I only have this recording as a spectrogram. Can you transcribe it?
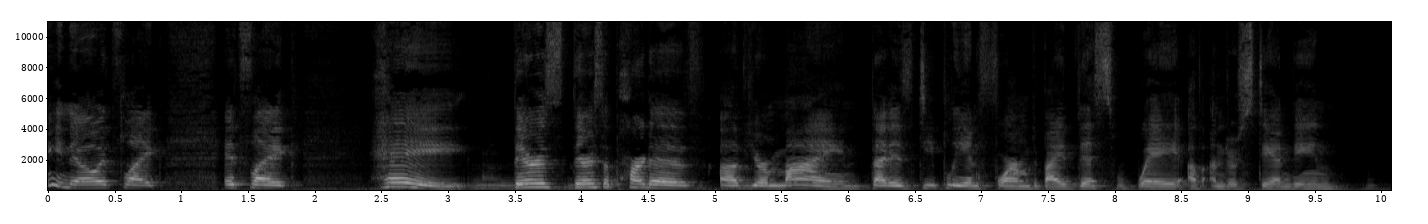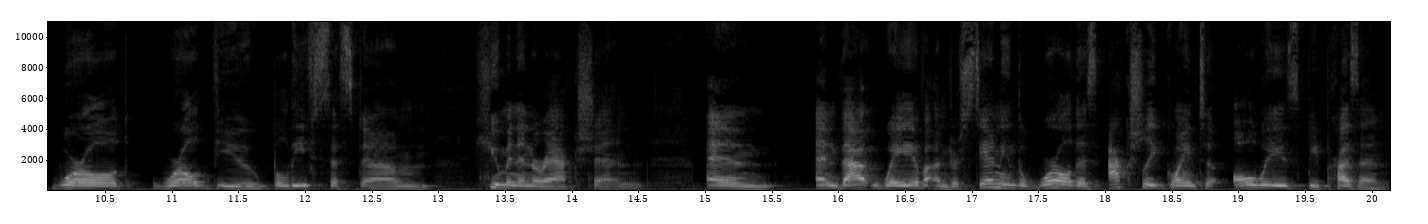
you know, it's like it's like hey, there's there's a part of of your mind that is deeply informed by this way of understanding world, worldview, belief system, human interaction. And and that way of understanding the world is actually going to always be present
